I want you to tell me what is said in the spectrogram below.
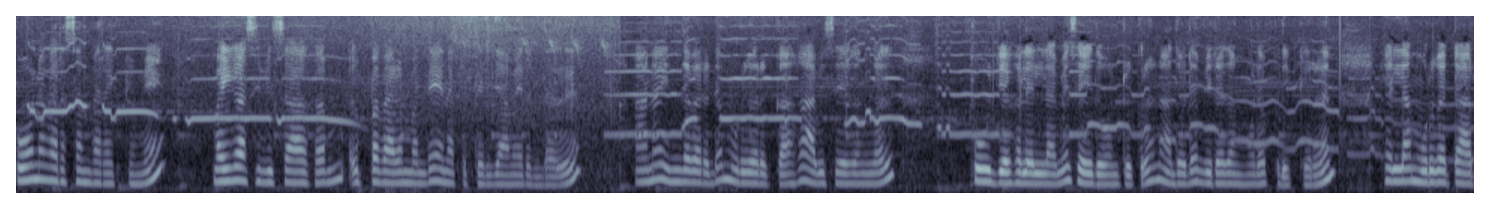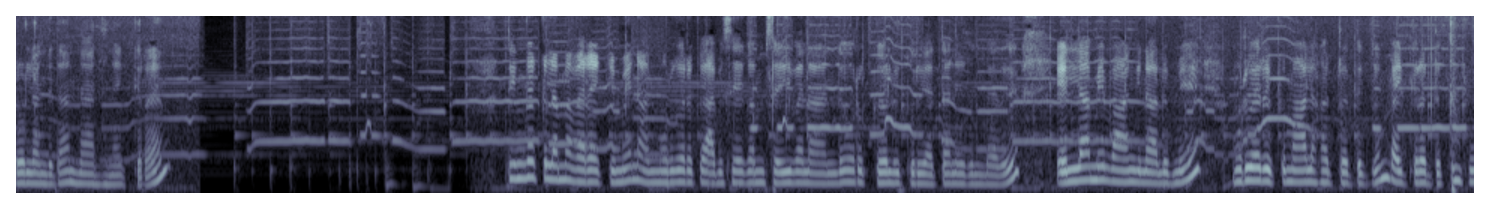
போன வருஷம் வரைக்குமே வைகாசி விசாகம் இப்போ வரம் வந்து எனக்கு தெரியாமல் இருந்தது. ஆனால் இந்த வருடம் முருகருக்காக அபிஷேகங்கள் பூஜைகள் எல்லாமே செய்து கொண்டிருக்கிறேன். அதோட விரதம் கூட பிடிக்கிறேன். எல்லாம் முருகட்ட அருள் தான் நான் நினைக்கிறேன். திங்கக்கிழமை வரைக்குமே நான் முருகருக்கு அபிஷேகம் செய்வேனாண்டு ஒரு கேள்விக்குறியாகத்தான் இருந்தது. எல்லாமே வாங்கினாலுமே முருகருக்கு மாலை கட்டுறதுக்கும் வைக்கிறதுக்கும் பூ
